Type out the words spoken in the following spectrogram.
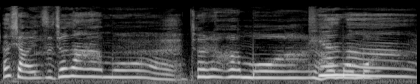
那小姨子就让他摸，就让他摸啊，天哪，然后摸摸。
